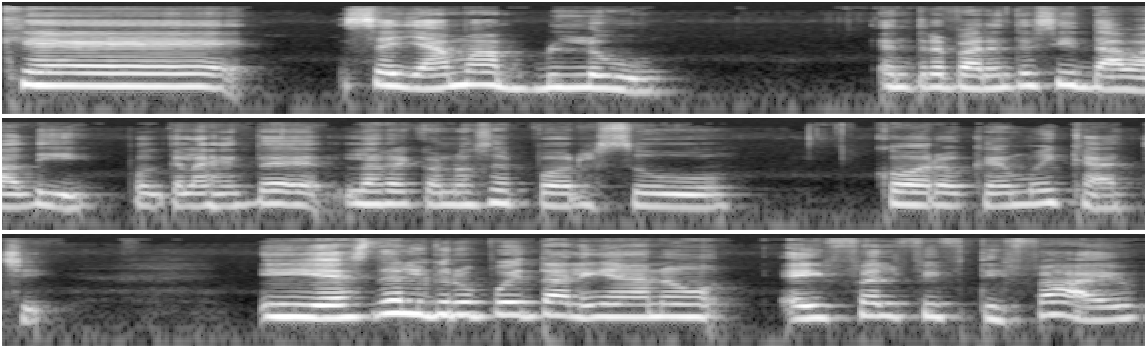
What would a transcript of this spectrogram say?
que se llama Blue, entre paréntesis Dabadi, porque la gente la reconoce por su coro que es muy catchy. Y es del grupo italiano Eiffel 55,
